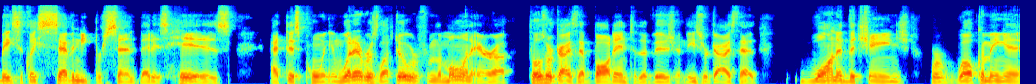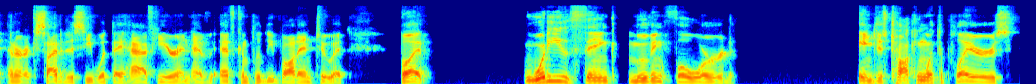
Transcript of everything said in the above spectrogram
basically 70% that is his at this point, and whatever's left over from the Mullen era, those are guys that bought into the vision. These are guys that wanted the change, were welcoming it, and are excited to see what they have here and have, have completely bought into it. But what do you think moving forward in just talking with the players?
